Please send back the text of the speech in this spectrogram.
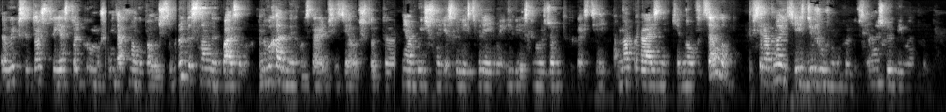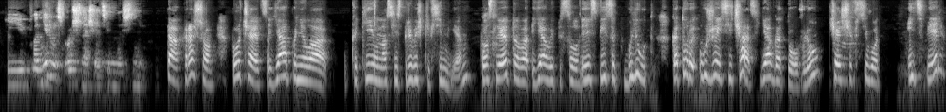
да, выписать то, что ест только муж. Не так много получится блюд основных, базовых. На выходных мы стараемся сделать что-то необычное, если есть время или если мы ждем гостей. На праздники, но в целом все равно есть дежурные блюда, все равно есть любимые блюда. И планировать проще начать именно с них. Так, хорошо. Получается, я поняла, какие у нас есть привычки в семье. После этого я выписала список блюд, которые уже сейчас я готовлю. Чаще всего и теперь?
